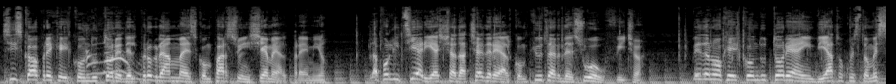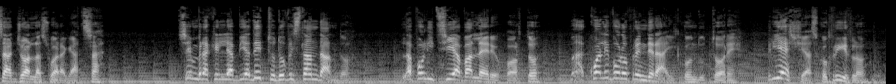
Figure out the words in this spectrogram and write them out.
si scopre che il conduttore del programma è scomparso insieme al premio. La polizia riesce ad accedere al computer del suo ufficio. Vedono che il conduttore ha inviato questo messaggio alla sua ragazza. Sembra che le abbia detto dove sta andando. La polizia va all'aeroporto, ma quale volo prenderà il conduttore? Riesce a scoprirlo?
